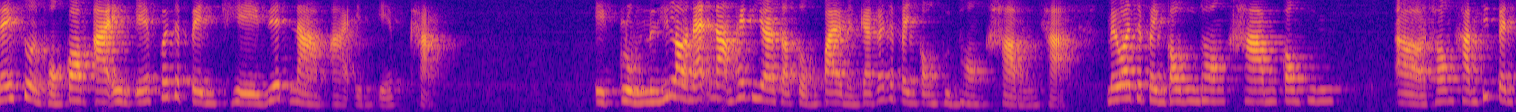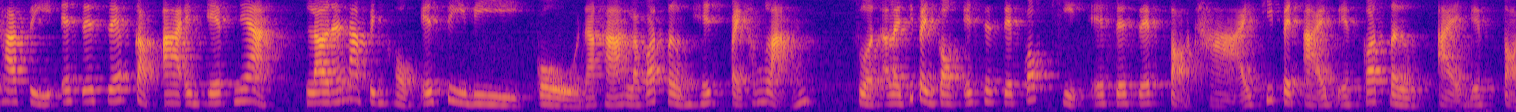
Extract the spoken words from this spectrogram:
ในส่วนของกอง RMF ก็จะเป็น K เวียดนาม RMF ค่ะ อีกกลุ่มหนึ่งที่เราแนะนำให้ทยอยสะสมไปเหมือนกันก็จะเป็นกองทุนทองคำค่ะ ไม่ว่าจะเป็นกองทุนทองคำกองทุนอทองคำที่เป็นภาษี S S F กับ R M F เนี่ยเราแนะนำเป็นของ S C B Go นะคะแล้วก็เติม H ไปข้างหลัง ส่วนอะไรที่เป็นกอง S S F ก็ขีด S S F ต่อท้ายที่เป็น R M F ก็เติม I M F ต่อ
